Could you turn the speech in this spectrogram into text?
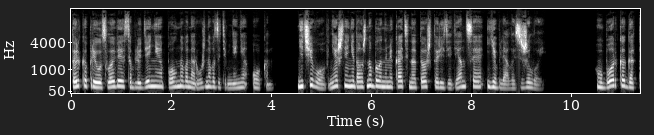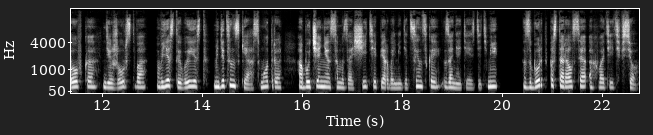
только при условии соблюдения полного наружного затемнения окон. Ничего внешне не должно было намекать на то, что резиденция являлась жилой. Уборка, готовка, дежурство, въезд и выезд, медицинские осмотры, обучение самозащите, первой медицинской, занятия с детьми. Сборд постарался охватить все.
